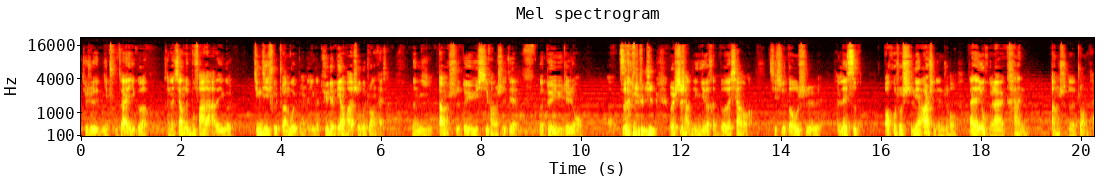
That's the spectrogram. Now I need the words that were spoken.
就是你处在一个可能相对不发达的一个经济处于转轨中的一个剧烈变化的社会状态下，那你当时对于西方世界和对于这种呃资本主义或者市场经济的很多的向往，其实都是很类似的。包括说十年、二十年之后，大家又回来看当时的状态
